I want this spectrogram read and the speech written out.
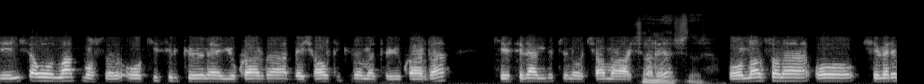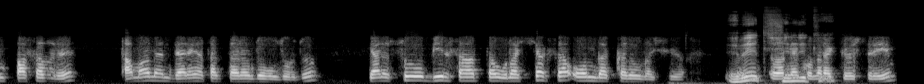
e, işte o Latmos'ta, o Kisir köyüne yukarıda 5-6 kilometre yukarıda kesilen bütün o çam ağaçları. Çam ağaçları. Ondan sonra o şeylerin pasaları tamamen dere yataklarını doldurdu. Yani su bir saatte ulaşacaksa 10 dakikada ulaşıyor. Evet. Örnek şimdi... olarak göstereyim.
